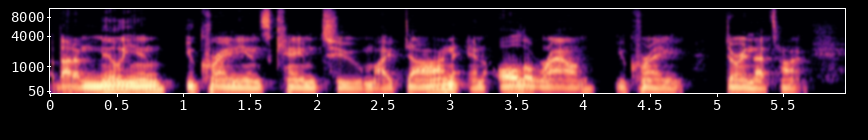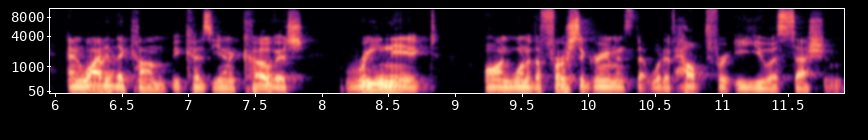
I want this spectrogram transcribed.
about a million Ukrainians came to Maidan and all around Ukraine during that time. And why did they come? Because Yanukovych reneged on one of the first agreements that would have helped for EU accession,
